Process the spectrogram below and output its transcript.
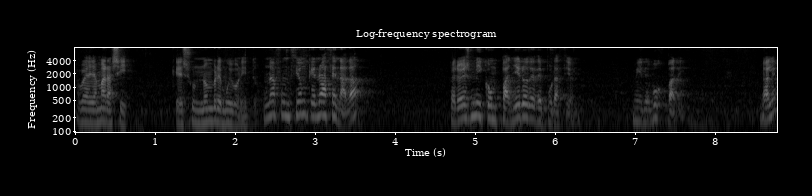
voy a llamar así, que es un nombre muy bonito. Una función que no hace nada, pero es mi compañero de depuración, mi debug buddy. ¿Vale?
